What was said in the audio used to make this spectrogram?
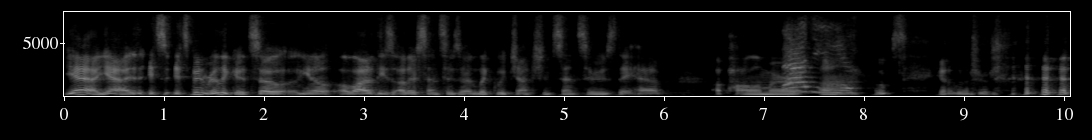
yeah, yeah, it's it's been really good. So you know, a lot of these other sensors are liquid junction sensors. They have a polymer. Um, oops, got a little interruption.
